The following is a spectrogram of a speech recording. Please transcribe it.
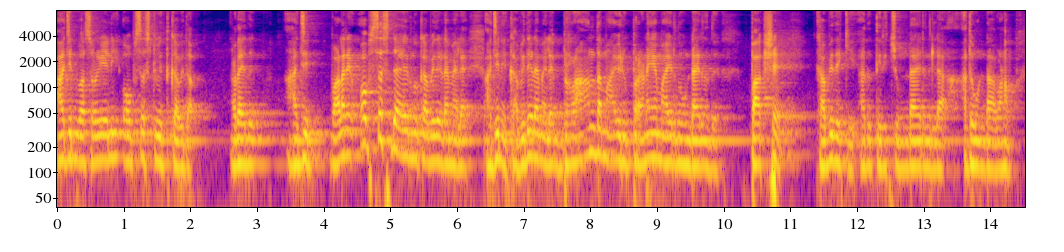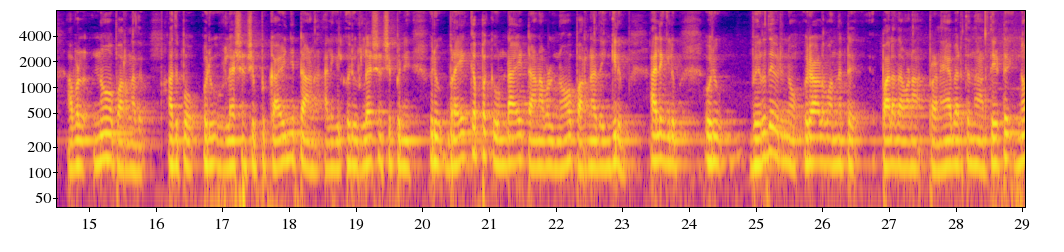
Ajin was really obsessed with Kavitha. അതായത് അജിൻ വളരെ ഒബ്സസ്ഡ് ആയിരുന്നു കവിതയുടെ മേലെ. അജിന് കവിതയുടെ മേലെ ഭ്രാന്തമായൊരു പ്രണയമായിരുന്നു ഉണ്ടായിരുന്നത്. പക്ഷേ കവിതയ്ക്ക് അത് തിരിച്ചുണ്ടായിരുന്നില്ല. അതുകൊണ്ടാവണം അവൾ നോ പറഞ്ഞത്. അതിപ്പോൾ ഒരു റിലേഷൻഷിപ്പ് കഴിഞ്ഞിട്ടാണ് അല്ലെങ്കിൽ ഒരു റിലേഷൻഷിപ്പിന് ഒരു ബ്രേക്കപ്പ് ഒക്കെ ഉണ്ടായിട്ടാണ് അവൾ നോ പറഞ്ഞതെങ്കിലും അല്ലെങ്കിലും ഒരു വെറുതെ ഒരു നോ ഒരാൾ വന്നിട്ട് പലതവണ പ്രണയാഭ്യർത്ഥന നടത്തിയിട്ട് നോ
